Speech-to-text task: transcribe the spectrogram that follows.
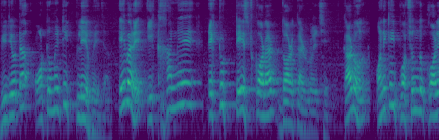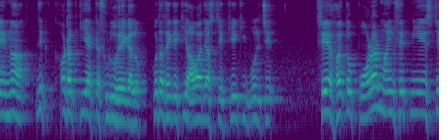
ভিডিওটা অটোমেটিক প্লে হয়ে যাবে। এবারে এখানে একটু টেস্ট করার দরকার রয়েছে। কারণ অনেকেই পছন্দ করে না যে হঠাৎ কি একটা শুরু হয়ে গেল, কোথা থেকে কি আওয়াজ আসছে, কে কি বলছে। সে হয়তো পড়ার মাইন্ডসেট নিয়ে এসছে,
